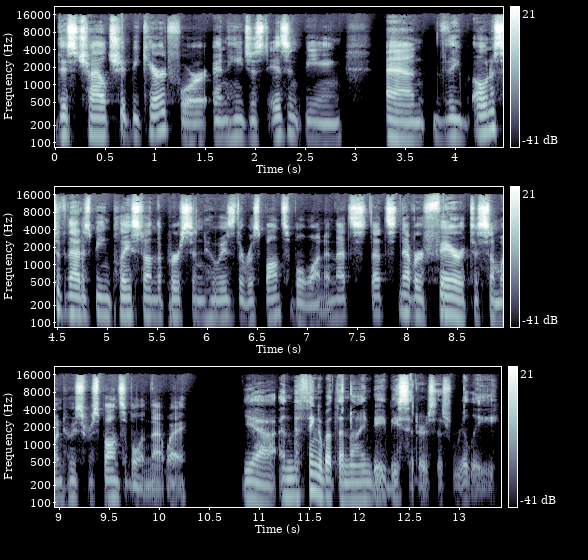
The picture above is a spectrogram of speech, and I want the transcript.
this child should be cared for and he just isn't being and the onus of that is being placed on the person who is the responsible one and that's that's never fair to someone who's responsible in that way yeah, and the thing about the nine babysitters is really,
